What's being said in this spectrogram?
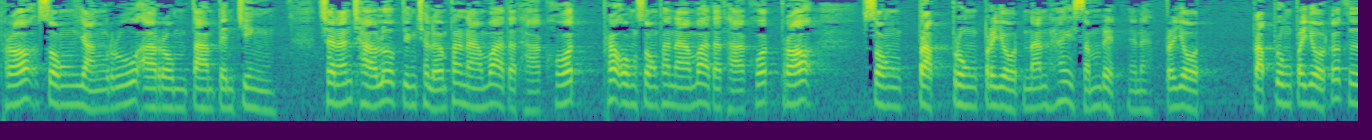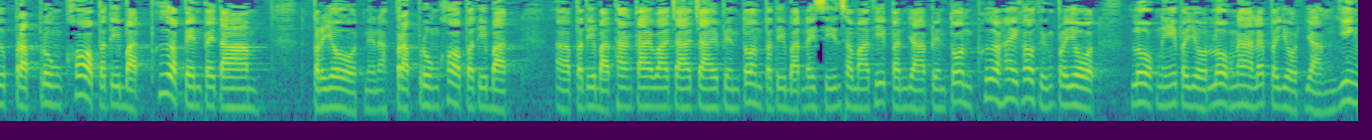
เพราะทรงอย่างรู้อารมณ์ตามเป็นจริง ฉะนั้นชาวโลกจึงเฉลิมพระนามว่าตถาคต พระองค์ทรงพระนามว่าตถาคต เพราะทรงปรับปรุงประโยชน์นั้นให้สำเร็จเนี่ยนะประโยชน์ ปรับปรุงประโยชน์ก็คือปรับปรุงข้อปฏิบัติเพื่อเป็นไปตามประโยชน์เนี่ยนะปรับปรุงข้อปฏิบัติปฏิบัติทางกายวาจาใจเป็นต้นปฏิบัติในศีลสมาธิปัญญาเป็นต้น เพื่อให้เข้าถึงประโยชน์ โลกนี้ประโยชน์โลกหน้าและประโยชน์อย่างยิ่ง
